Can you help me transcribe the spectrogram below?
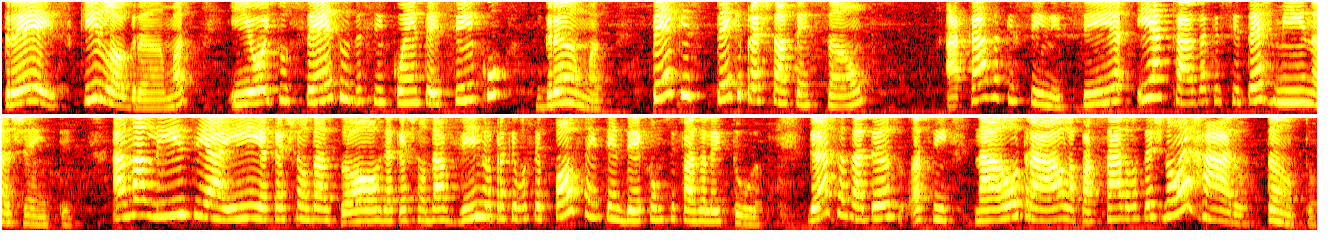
3 quilogramas e 855 gramas. Tem que, tem que prestar atenção a casa que se inicia e a casa que se termina, gente. Analise aí a questão das ordens, a questão da vírgula, para que você possa entender como se faz a leitura. Graças a Deus, assim, na outra aula passada, vocês não erraram tanto.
